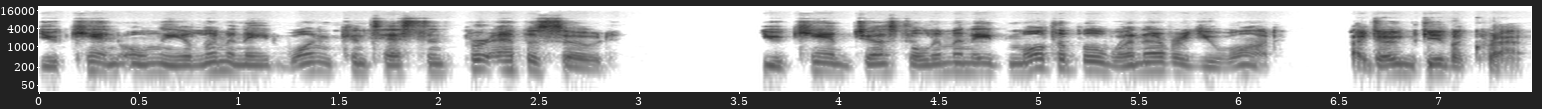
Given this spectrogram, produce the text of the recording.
you can only eliminate one contestant per episode. You can't just eliminate multiple whenever you want. I don't give a crap.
